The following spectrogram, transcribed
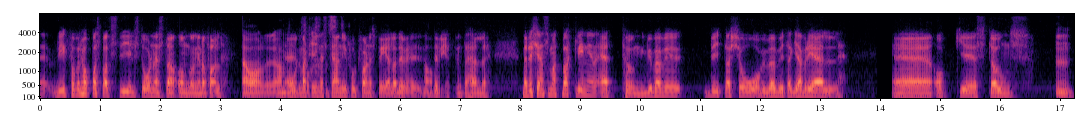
Eh, vi får väl hoppas på att Stil står nästa omgång i alla fall. Ja, han borde eh, Martinez få kan ju fortfarande spela, det, ja. det, vet vi inte heller. Men det känns som att backlinjen är tung. Vi behöver byta Shaw, vi behöver byta Gabriel. Eh, och eh, Stones. Mm.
